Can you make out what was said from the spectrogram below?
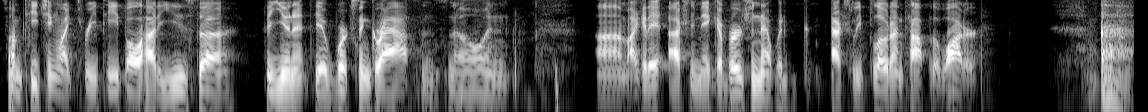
so I'm teaching like three people how to use the the unit. It works in grass and snow, and um, I could actually make a version that would actually float on top of the water.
